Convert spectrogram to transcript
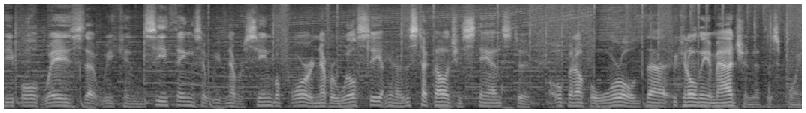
people, ways that we can see things that we've never seen before or never will see. You know, this technology stands to open up a world that we can only imagine at this point.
